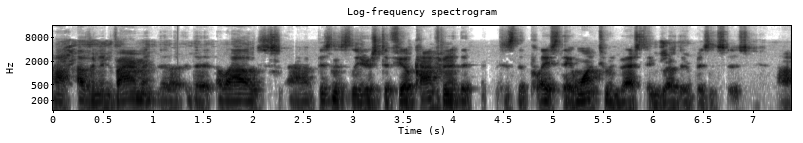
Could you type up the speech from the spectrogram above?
uh, of an environment that, that allows uh, business leaders to feel confident that this is the place they want to invest and grow their businesses. Uh,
